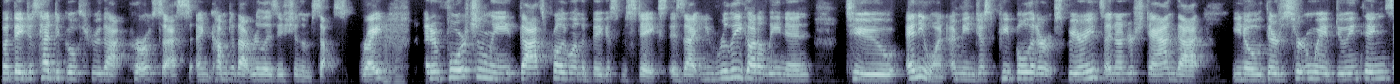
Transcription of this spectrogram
but they just had to go through that process and come to that realization themselves right mm-hmm. and unfortunately that's probably one of the biggest mistakes is that you really got to lean in to anyone i mean just people that are experienced and understand that you know there's a certain way of doing things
